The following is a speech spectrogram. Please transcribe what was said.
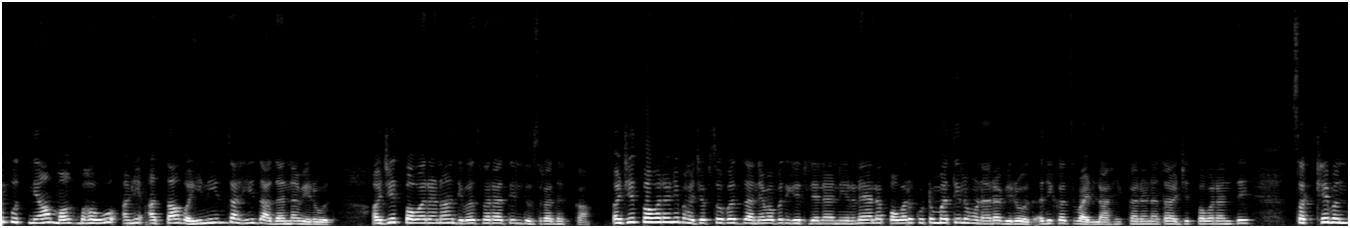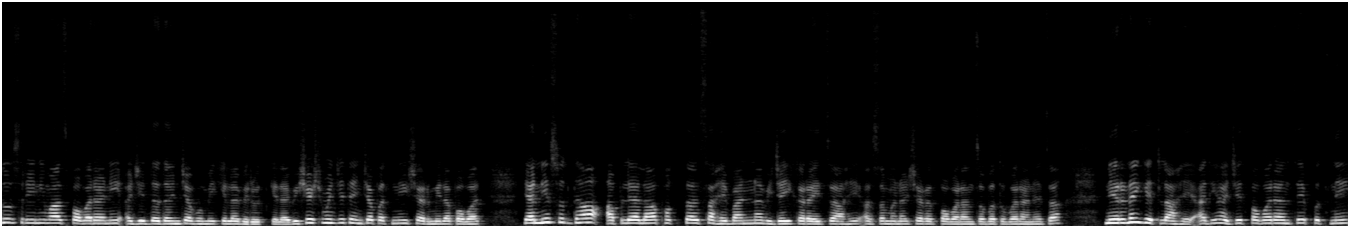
पुतण्या मग भाऊ आणि आता वहिनींचाही दादांना विरोध. अजित पवारांना दिवसभरातील दुसरा धक्का अजित पवारांनी भाजपसोबत जाण्याबाबत घेतलेल्या निर्णयाला पवार कुटुंबातील होणारा विरोध अधिकच वाढला आहे. कारण आता अजित पवारांचे सख्खे बंधू श्रीनिवास पवारांनी अजितदादांच्या भूमिकेला विरोध केला. विशेष म्हणजे त्यांच्या पत्नी शर्मिला पवार यांनी सुद्धा आपल्याला फक्त साहेबांना विजयी करायचं आहे असं म्हणत शरद पवारांसोबत उभं राहण्याचा निर्णय घेतला आहे. आधी अजित पवारांचे पुतणे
